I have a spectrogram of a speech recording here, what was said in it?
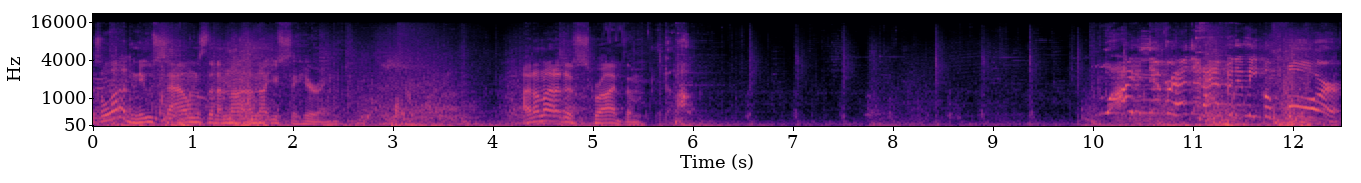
There's a lot of new sounds that I'm not I'm not used to hearing. I don't know how to describe them. Why? I've never had that happen to me before!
